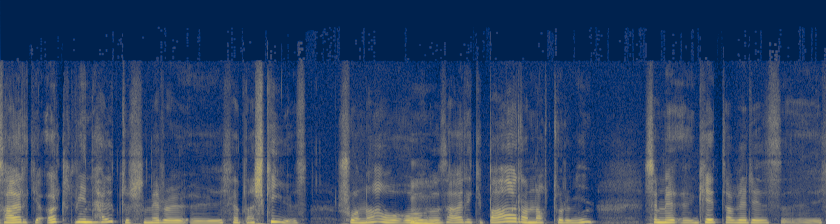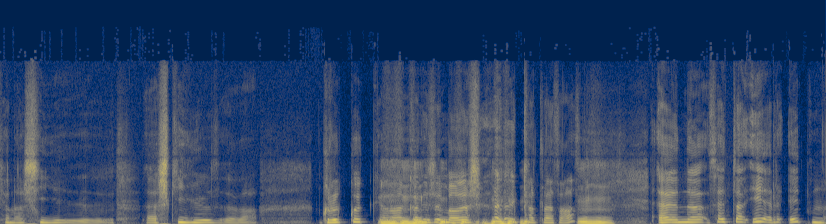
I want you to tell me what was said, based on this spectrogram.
það er ekki öll vín heldur sem eru uh, hérna skíuð svona og, og Mhm. það er ekki bara náttúruvín sem er, geta verið uh, hérna skíuð eða gruggug eða hvernig sem maður kalla það Mm en uh, þetta er einn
